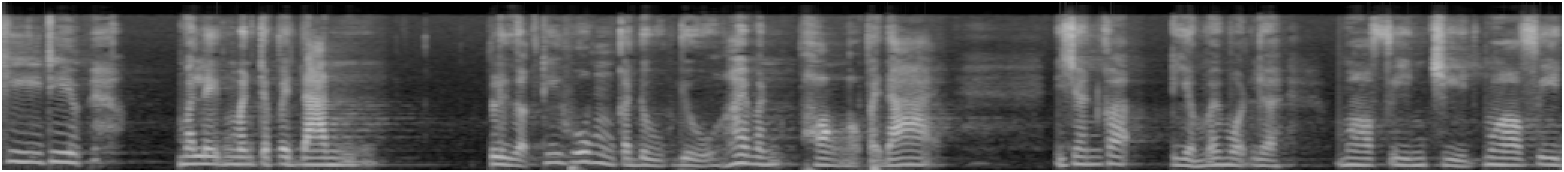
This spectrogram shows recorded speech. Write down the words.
ที่ที่มะเร็งมันจะไปดันเปลือกที่หุ้มกระดูกอยู่ ให้มันพองออกไปได้ ดิฉันก็เตรียมไว้หมดเลย มอร์ฟีนฉีด มอร์ฟีน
